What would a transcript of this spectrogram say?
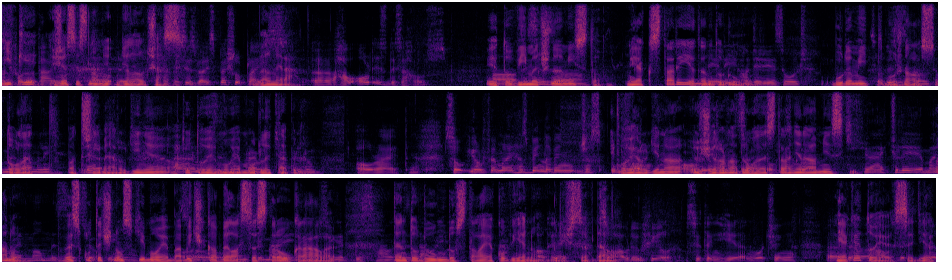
Díky, že jsi s námi udělal čas. Velmi rád. Uh, je to výjimečné místo. Jak starý je tento dům? Bude mít možná 100 let. Patří mé rodině a toto je moje modlitebna. Tvoje rodina žila na druhé straně náměstí. Ano, ve skutečnosti moje babička byla sestrou krále. Tento dům dostala jako věno, když se vdala. Uh, Jaké to je sedět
